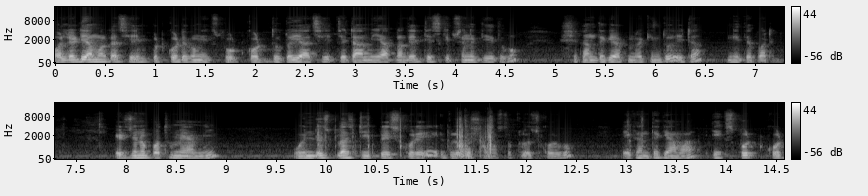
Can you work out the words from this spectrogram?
অলরেডি আমার কাছে ইনপুট কোড এবং এক্সপোর্ট কোড দুটোই আছে, যেটা আমি আপনাদের ডিসক্রিপশনে দিয়ে দেবো। সেখান থেকে আপনারা কিন্তু এটা নিতে পারেন। এর জন্য প্রথমে আমি উইন্ডোজ প্লাস ডি প্রেস করে এগুলোকে সমস্ত ক্লোজ করব। এখান থেকে আমার এক্সপোর্ট কোড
